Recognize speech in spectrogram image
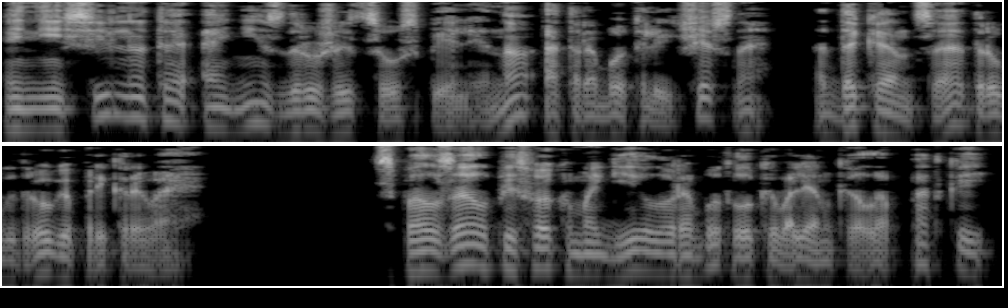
Не сильно-то они сдружиться успели, но отработали честно, до конца друг друга прикрывая. Сползал песок в могилу, работал Коваленко лопаткой,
